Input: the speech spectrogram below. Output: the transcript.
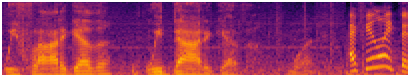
We fly together, we die together. I feel like the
